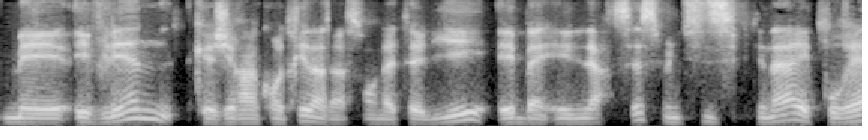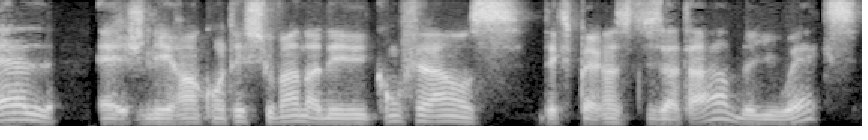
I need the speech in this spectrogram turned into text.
Mais Evelyne, que j'ai rencontrée dans, son atelier, eh ben, une artiste multidisciplinaire et pour elle, eh, je l'ai rencontrée souvent dans des conférences d'expérience utilisateur, de UX,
